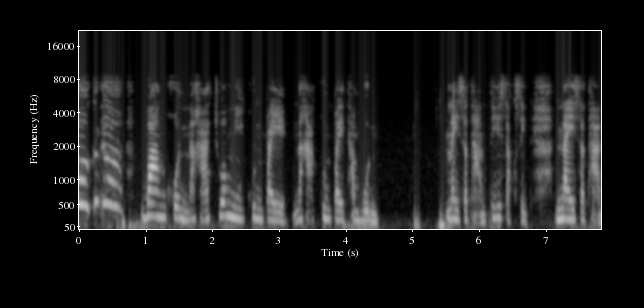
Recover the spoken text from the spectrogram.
อบคุณค่ะบางคนนะคะ ช่วงนี้คุณไปนะคะ คุณไปทำบุญในสถานที่ศักดิ์สิทธิ์ ในสถาน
